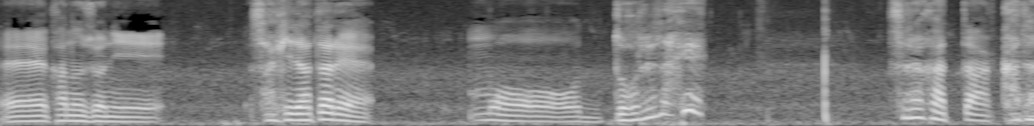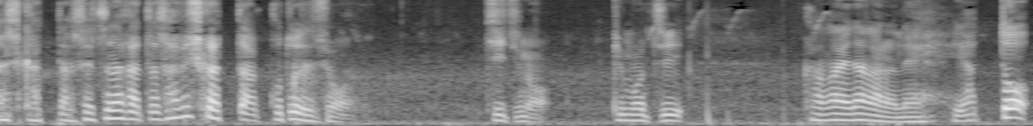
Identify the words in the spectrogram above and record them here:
えー、彼女に先立たれもうどれだけ辛かった悲しかった切なかった寂しかったことでしょう。父の気持ち考えながらねやっと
